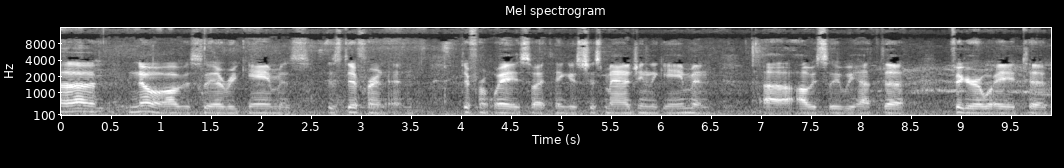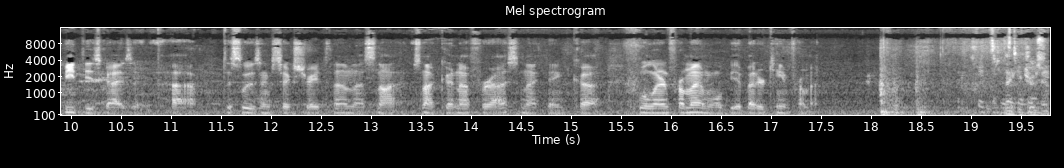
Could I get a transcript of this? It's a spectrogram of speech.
Uh, no, obviously every game is is different and different ways. So I think it's just managing the game, and uh, obviously we have to figure a way to beat these guys. Uh, just losing six straight to them, that's not it's not good enough for us. And I think uh, we'll learn from it, and we'll be a better team from it. Thank you, Tristan.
